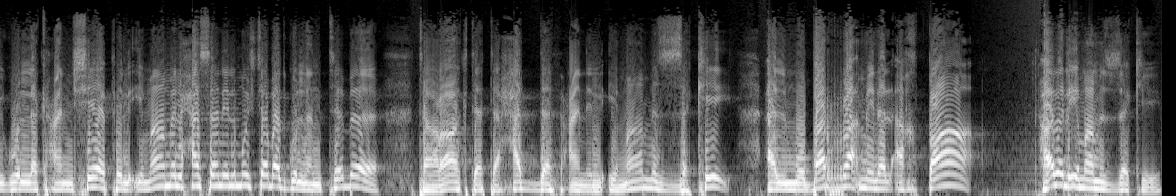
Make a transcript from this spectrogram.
يقول لك عن شيف الإمام الحسن المجتبى تقول له انتبه تراك تتحدث عن الإمام الزكي المبرأ من الأخطاء. هذا الإمام الزكي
